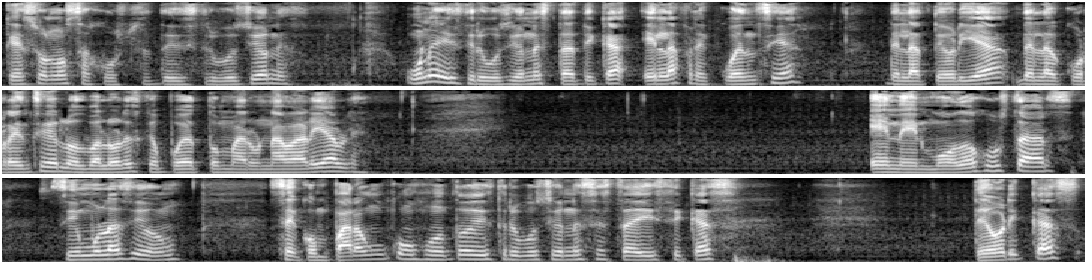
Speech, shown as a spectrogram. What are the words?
¿qué son los ajustes de distribuciones? Una distribución estática es la frecuencia de la teoría de la ocurrencia de los valores que puede tomar una variable. En el modo ajustar simulación se compara un conjunto de distribuciones estadísticas teóricas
